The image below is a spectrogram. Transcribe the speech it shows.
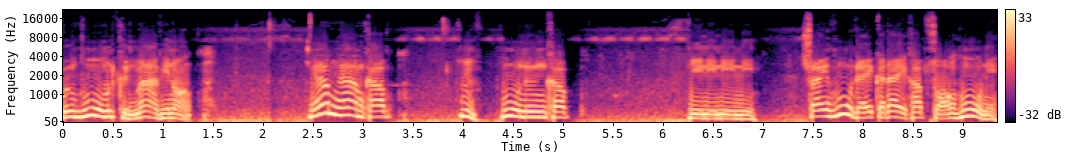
มืองหู้มันขึ้นมาพี่น้อง งามงามครับหู้หนึ่งครับ นี่นี่นี่นี่ใส่หู้ใดก็ได้ครับสองหู้นี่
